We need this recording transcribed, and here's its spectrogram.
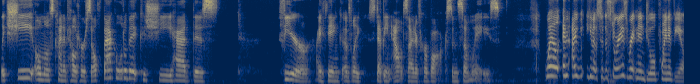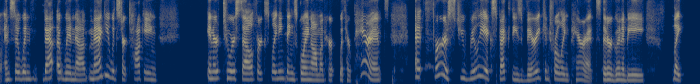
Like she almost kind of held herself back a little bit because she had this fear, I think, of like stepping outside of her box in some ways. Well, and I, you know, so the story is written in dual point of view, and so when that uh, when uh, Maggie would start talking in her to herself or explaining things going on with her with her parents, at first you really expect these very controlling parents that are going to be like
